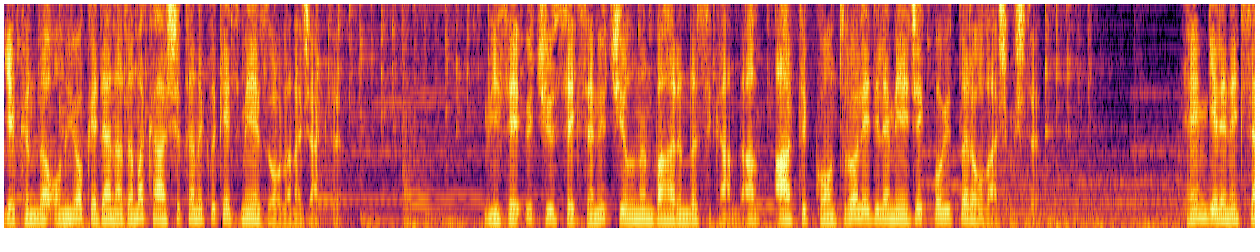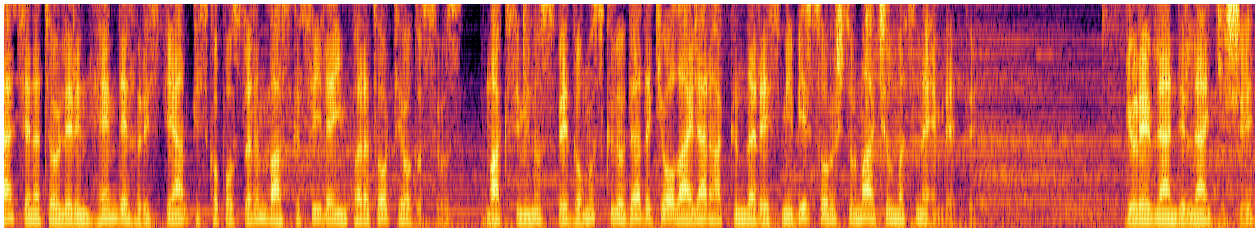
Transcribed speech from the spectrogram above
yakında onu yok eden adama karşı tanıklık etmeye zorlanacaktı. Mise 383 yılının baharında skandal, artık kontrol edilemeyecek boyutlara ulaşmıştı. Hem geleneksel senatörlerin hem de Hristiyan piskoposların baskısıyla İmparator Theodosius, Maximinus ve Domus Claudia'daki olaylar hakkında resmi bir soruşturma açılmasını emretti. Görevlendirilen kişi,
